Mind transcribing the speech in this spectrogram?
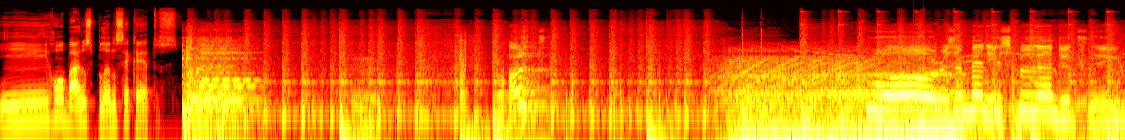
e roubar os planos secretos. Halt! War is a many splendid thing.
